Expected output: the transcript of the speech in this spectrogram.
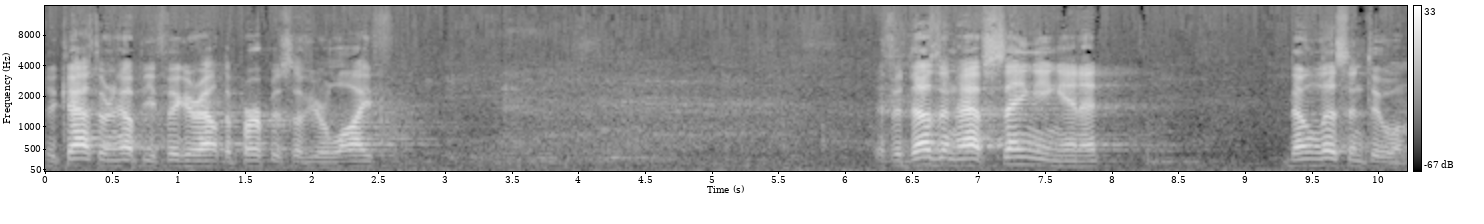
Did Catherine help you figure out the purpose of your life? If it doesn't have singing in it, don't listen to them.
